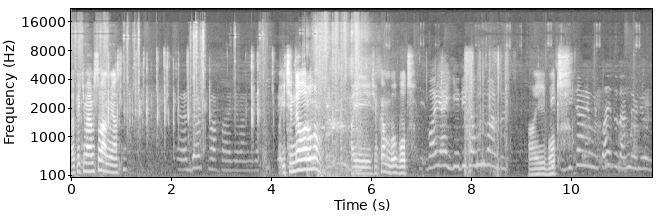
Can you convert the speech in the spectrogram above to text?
Ya peki mermisi var mı Yasin? Ee, 4 var sadece bende. İçinde var oğlum. Ay şaka mı bu? Bot. Var ya 7 canım vardı. Ay bot. Bir, bir tane vursaydı ben de ölüyorum.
